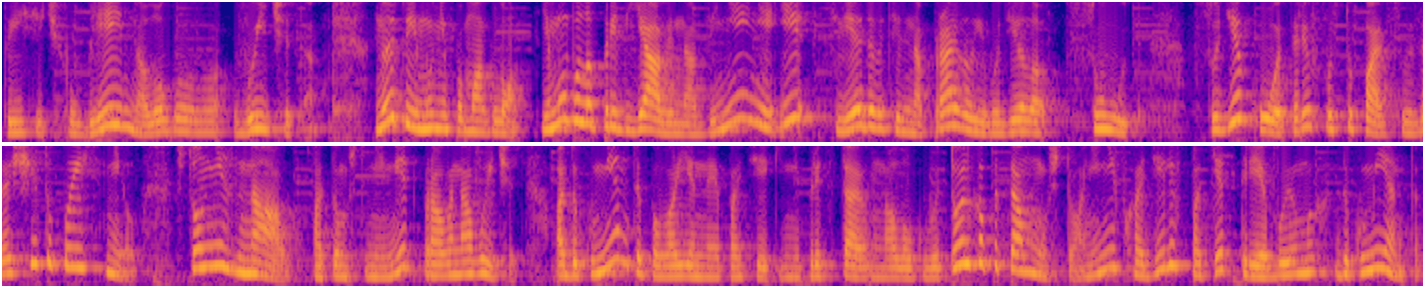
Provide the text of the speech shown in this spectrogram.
тысяч рублей налогового вычета. Но это ему не помогло. Ему было предъявлено обвинение и следователь направил его дело в суд. В суде Котарев, выступая в свою защиту, пояснил, что он не знал о том, что не имеет права на вычет, а документы по военной ипотеке не представил налоговую только потому, что они не входили в пакет требуемых документов.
